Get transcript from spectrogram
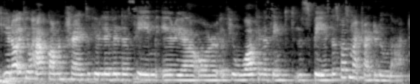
You know, if you have common friends, if you live in the same area, or if you work in the same space, this person might try to do that.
